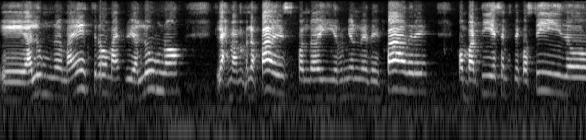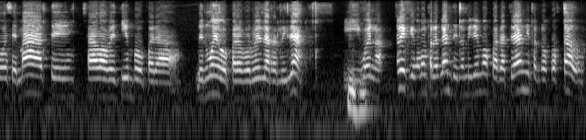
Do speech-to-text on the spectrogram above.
eh, alumno y maestro, maestro y alumno, las, los padres, cuando hay reuniones de padres, compartir ese mate cocido, ese mate, ya va a haber tiempo para, de nuevo, para volver a la realidad. Y Ujú. bueno, sabe que vamos para adelante, no miremos para atrás ni para los costados.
